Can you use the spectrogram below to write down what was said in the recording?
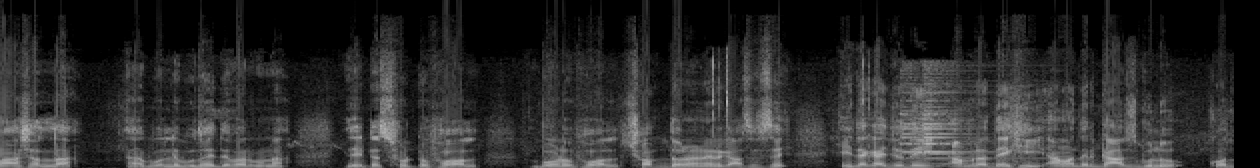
মাশাল্লাহ বললে বোঝাইতে পারব না যে এটা ছোট ফল, বড় ফল, সব ধরনের গাছ আছে। এই জায়গায় যদি আমরা দেখি আমাদের গাছগুলো কত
